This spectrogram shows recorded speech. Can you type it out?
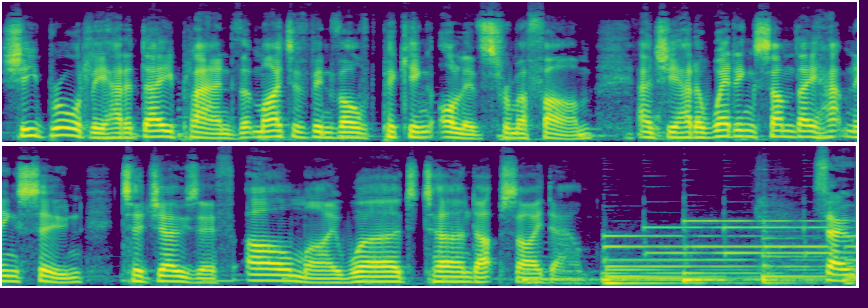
She broadly had a day planned that might have involved picking olives from a farm, and she had a wedding someday happening soon to Joseph. Oh my word, turned upside down. So,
